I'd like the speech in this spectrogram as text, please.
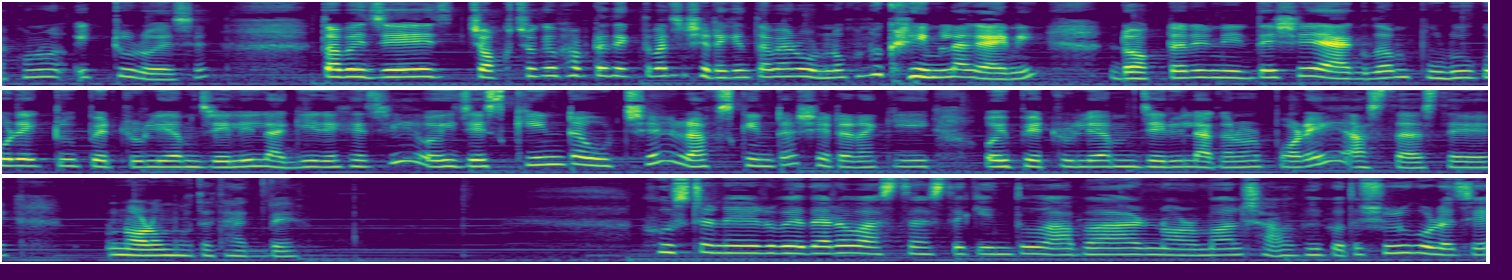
এখনও একটু রয়েছে। তবে যে চকচকে ভাবটা দেখতে পাচ্ছি সেটা কিন্তু আমি আর অন্য কোনো ক্রিম লাগাইনি ডক্টরের নির্দেশে একদম পুরু করে একটু পেট্রোলিয়াম জেলি লাগিয়ে রেখেছি। ওই যে স্কিনটা উঠছে, রাফ স্কিনটা, সেটা নাকি ওই পেট্রোলিয়াম জেলি লাগানোর পরেই আস্তে আস্তে নরম হতে থাকবে। হুস্টনের ওয়েদারও আস্তে আস্তে কিন্তু আবার নর্মাল স্বাভাবিক হতে শুরু করেছে।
